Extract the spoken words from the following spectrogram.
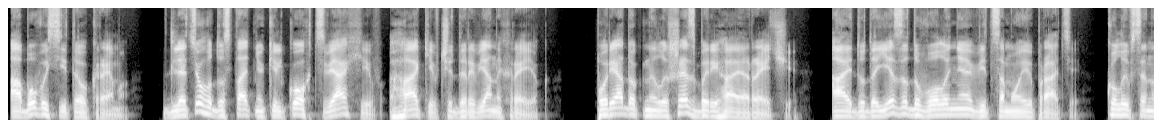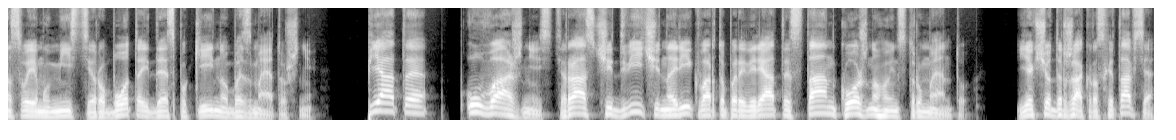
або висіти окремо. Для цього достатньо кількох цвяхів, гаків чи дерев'яних рейок. Порядок не лише зберігає речі, а й додає задоволення від самої праці, коли все на своєму місці робота йде спокійно, без метушні. П'яте уважність. Раз чи двічі на рік варто перевіряти стан кожного інструменту. Якщо держак розхитався,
